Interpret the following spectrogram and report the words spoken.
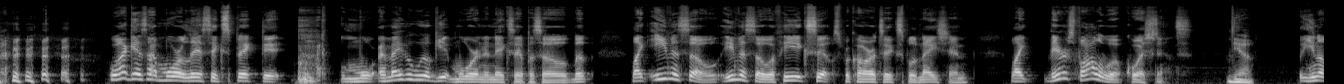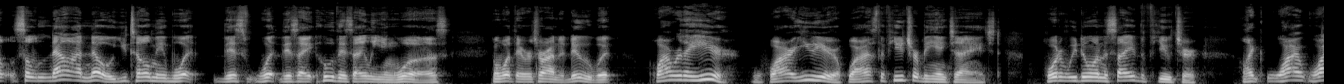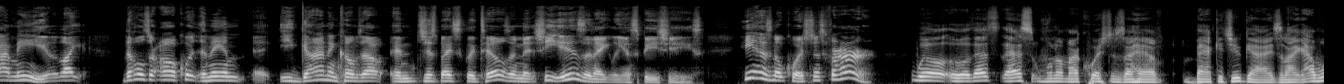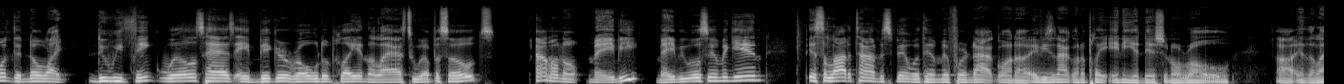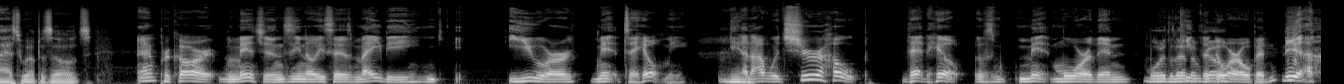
Well, I guess I more or less expected more, and maybe we'll get more in the next episode. But like, even so, even so, if he accepts Picard's explanation, like, there's follow up questions. Yeah. you know, so now I know you told me what this, what this, who this alien was and what they were trying to do, but why were they here? Why are you here? Why is the future being changed? What are we doing to save the future? Like, why, why me? Like, those are all questions. And then uh, Guinan comes out and just basically tells him that she is an alien species. He has no questions for her. Well, well, that's that's one of my questions I have back at you guys. Like, I wanted to know, like, do we think Wells has a bigger role to play in the last two episodes? I don't know. Maybe, maybe we'll see him again. It's a lot of time to spend with him if we're not gonna, if he's not gonna play any additional role uh, in the last two episodes. And Picard mentions, you know, he says, maybe you are meant to help me. Yeah, And I would sure hope that help was meant more than more than keep the go door open. Yeah.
